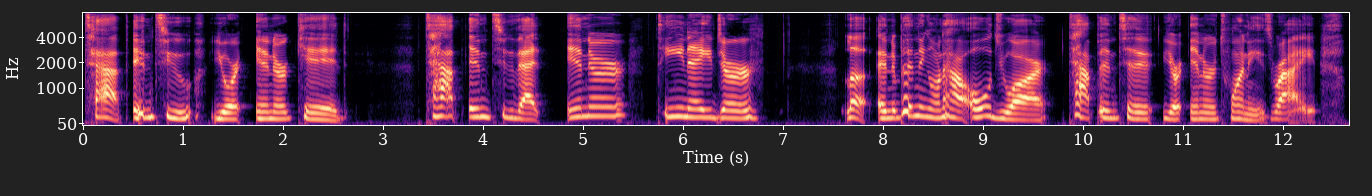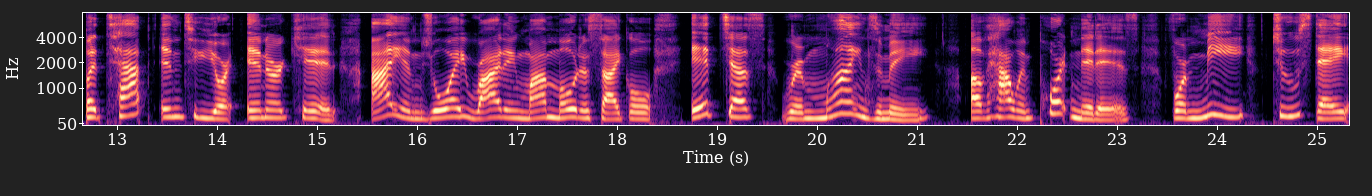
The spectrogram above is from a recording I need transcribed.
tap into your inner kid. Tap into that inner teenager. Look, and depending on how old you are, tap into your inner 20s, right? But tap into your inner kid. I enjoy riding my motorcycle. It just reminds me of how important it is for me to stay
